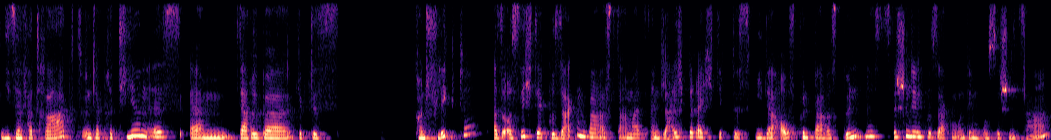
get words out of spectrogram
dieser Vertrag zu interpretieren ist. Ähm, darüber gibt es Konflikte. Also aus Sicht der Kosaken war es damals ein gleichberechtigtes, wieder aufkündbares Bündnis zwischen den Kosaken und dem russischen Zaren.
